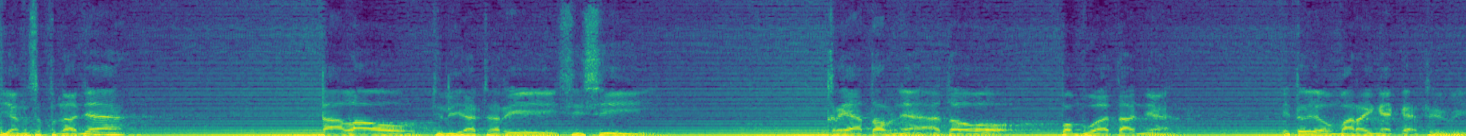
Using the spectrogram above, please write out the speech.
yang sebenarnya kalau dilihat dari sisi kreatornya atau pembuatannya itu ya marahi ngekek dewi.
